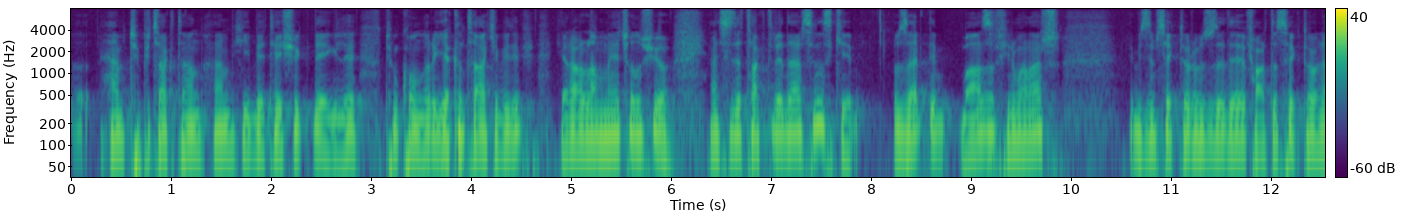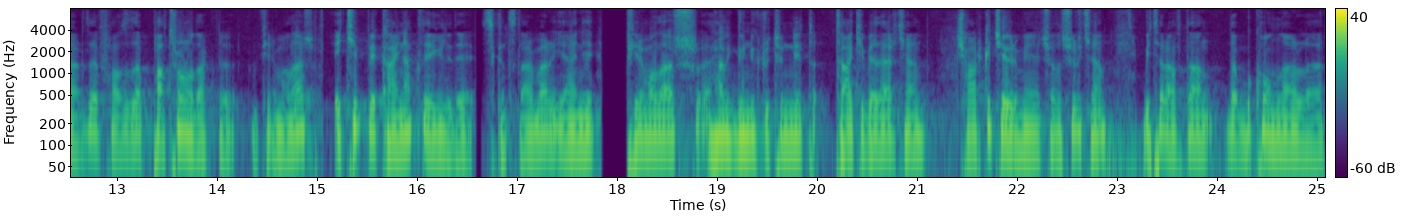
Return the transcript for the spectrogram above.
e, hem TÜBİTAK'tan hem hibe teşvikle ilgili tüm konuları yakın takip edip yararlanmaya çalışıyor. Yani siz de takdir edersiniz ki özellikle bazı firmalar e, bizim sektörümüzde de farklı sektörlerde fazla patron odaklı firmalar. Ekip ve kaynakla ilgili de sıkıntılar var. Yani firmalar hem günlük rutinini ta- takip ederken çarkı çevirmeye çalışırken bir taraftan da bu konularla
